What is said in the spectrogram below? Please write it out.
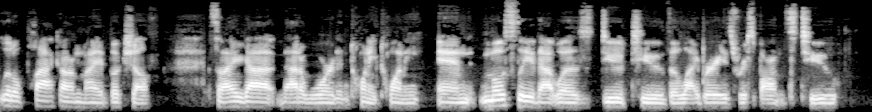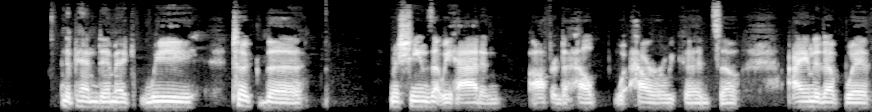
little plaque on my bookshelf. So I got that award in 2020. And mostly that was due to the library's response to the pandemic, we took the machines that we had and offered to help however we could. So I ended up with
